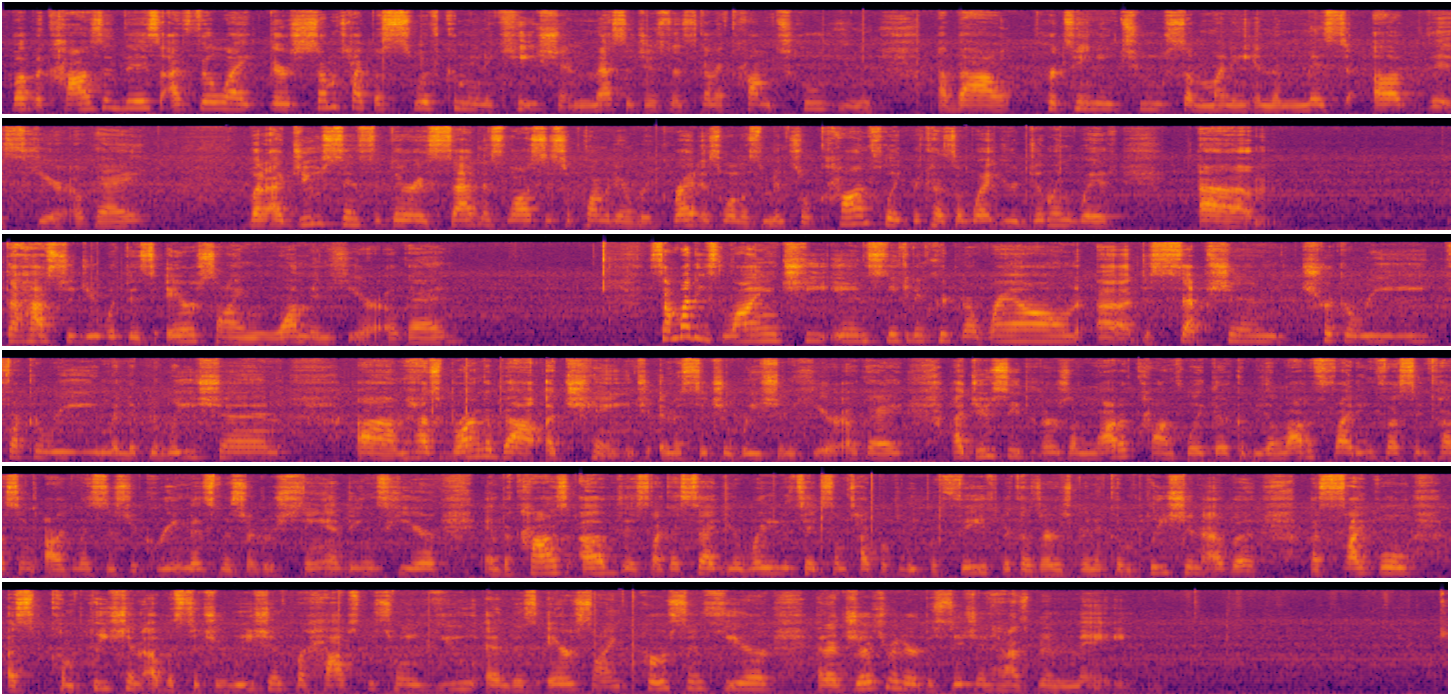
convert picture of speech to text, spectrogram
But because of this, I feel like there's some type of swift communication messages that's going to come to you about pertaining to some money in the midst of this here, okay? But I do sense that there is sadness, loss, disappointment, and regret, as well as mental conflict because of what you're dealing with um, that has to do with this air sign woman here, okay? Somebody's lying, cheating, sneaking and creeping around, uh, deception, trickery, fuckery, manipulation, um, has brought about a change in a situation here, okay? I do see that there's a lot of conflict. There could be a lot of fighting, fussing, cussing, arguments, disagreements, misunderstandings here. And because of this, like I said, you're ready to take some type of leap of faith because there's been a completion of a, a cycle, a completion of a situation, perhaps between you and this air sign person here, and a judgment or decision has been made.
